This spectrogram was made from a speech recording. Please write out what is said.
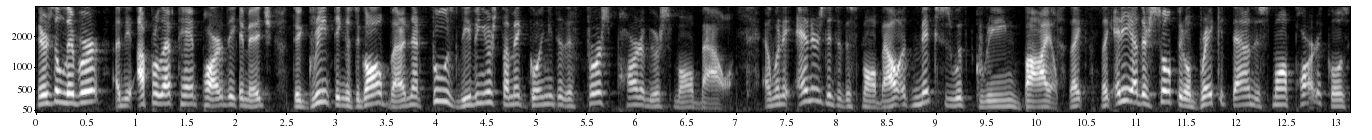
there's the liver in the upper left-hand part of the image. The green thing is the gallbladder, and that food's leaving your stomach, going into the first part of your small bowel. And when it enters into the small bowel, it mixes with green bile. Like, like any other soap, it'll break it down into small particles,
